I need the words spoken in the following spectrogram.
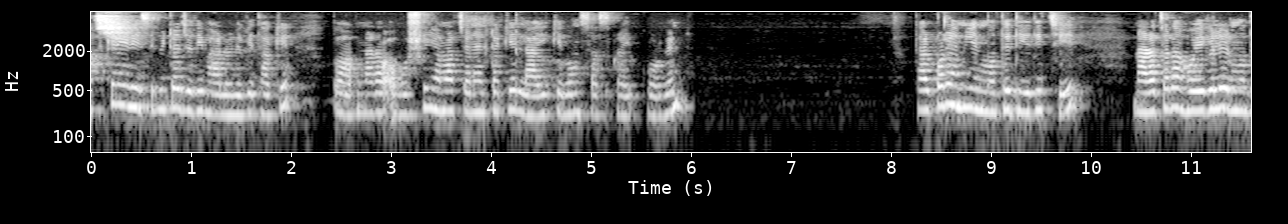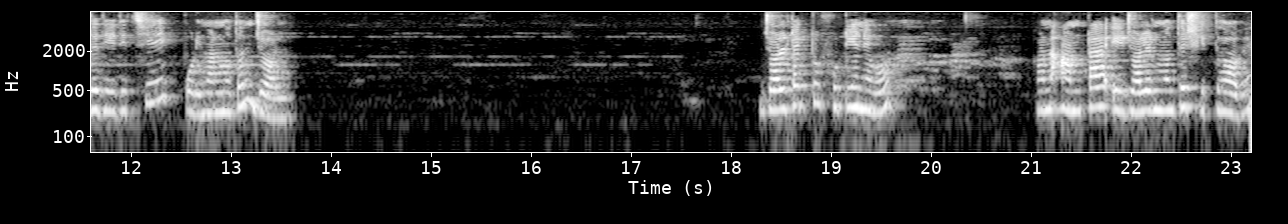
আজকের এই রেসিপিটা যদি ভালো লেগে থাকে, তো আপনারা অবশ্যই আমার চ্যানেলটাকে লাইক এবং সাবস্ক্রাইব করবেন। তারপরে আমি এর মধ্যে দিয়ে দিচ্ছি, নাড়াচাড়া হয়ে গেলে এর মধ্যে দিয়ে দিচ্ছি পরিমাণ মতন জল। জলটা একটু ফুটিয়ে নেব, কারণ আমটা এই জলের মধ্যে সিদ্ধ হবে।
